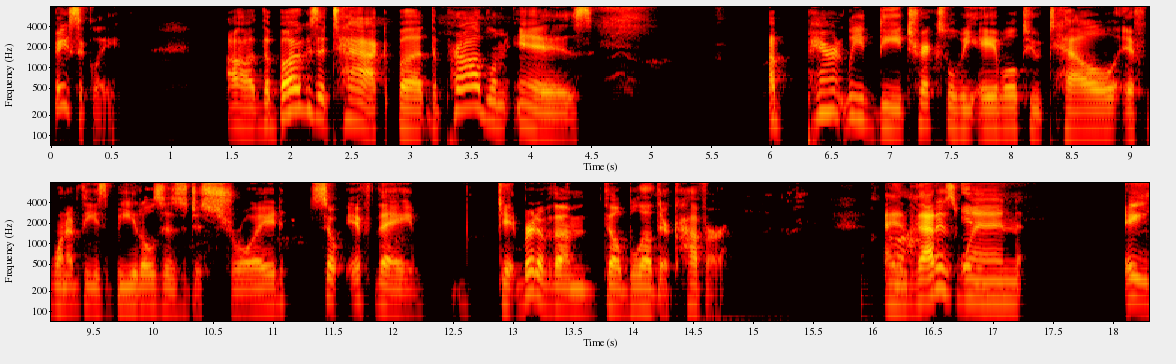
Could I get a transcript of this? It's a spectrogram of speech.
basically. Uh, the bugs attack, but the problem is apparently the Trix will be able to tell if one of these beetles is destroyed. So if they get rid of them, they'll blow their cover. And Ugh, that is in- when a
